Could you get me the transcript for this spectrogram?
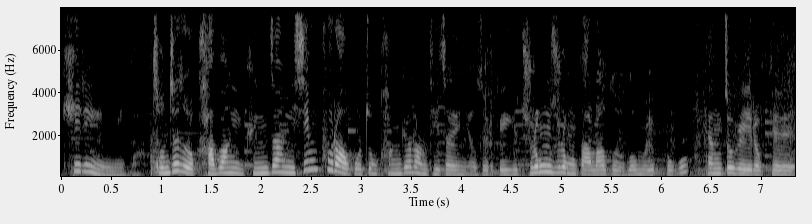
키링입니다. 전체적으로 가방이 굉장히 심플하고 좀 간결한 디자인이어서 이렇게 주렁주렁 달아도 너무 예쁘고 양쪽에 이렇게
